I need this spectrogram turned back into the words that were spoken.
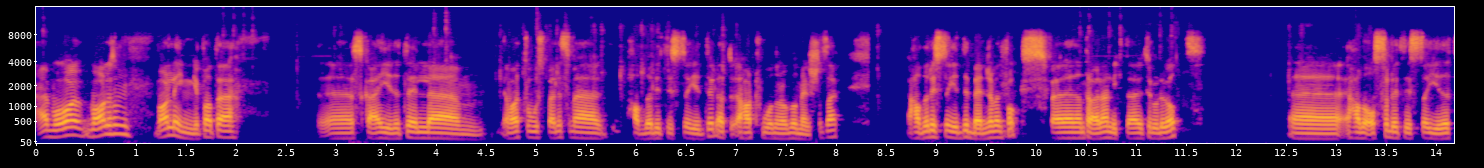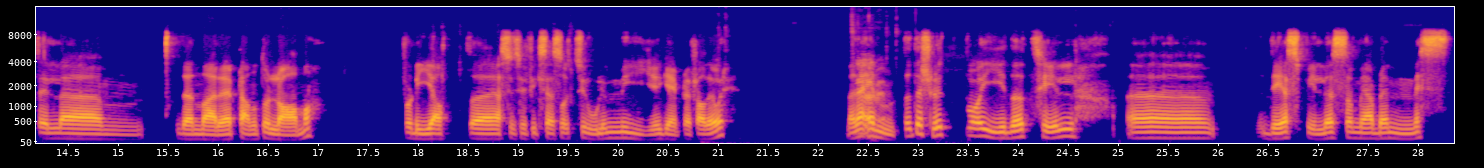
jeg var, var liksom var lenge på at jeg eh, Skal jeg gi det til eh, Det var to spillere som jeg hadde litt lyst til å gi det til. Jeg har to honorable mentions her. Jeg hadde lyst til å gi det til Benjamin Fox, for den traileren likte jeg utrolig godt. Eh, jeg hadde også litt lyst til å gi det til eh, den der Planetolama. Fordi at eh, jeg syns vi fikk se så utrolig mye gameplay fra det i år. Men jeg endte til slutt på å gi det til eh, det spillet som jeg ble mest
